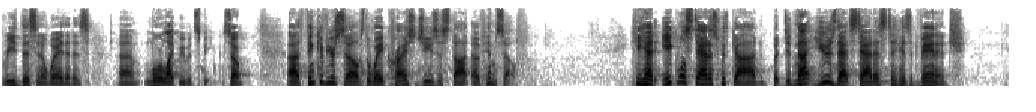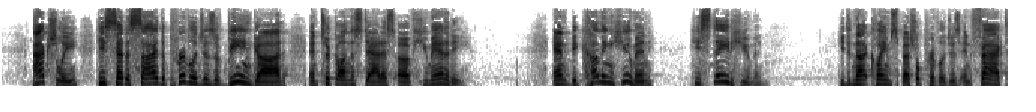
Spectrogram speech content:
read this in a way that is um, more like we would speak. So uh, think of yourselves the way Christ Jesus thought of himself. He had equal status with God, but did not use that status to his advantage. Actually, he set aside the privileges of being God and took on the status of humanity. And becoming human, he stayed human. He did not claim special privileges. In fact,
